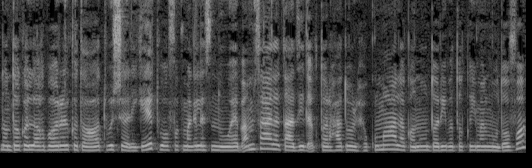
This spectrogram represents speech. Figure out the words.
ننتقل لأخبار القطاعات والشركات. وافق مجلس النواب أمس على تعديل اقتراحاته الحكومة على قانون ضريبة القيمة المضافة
